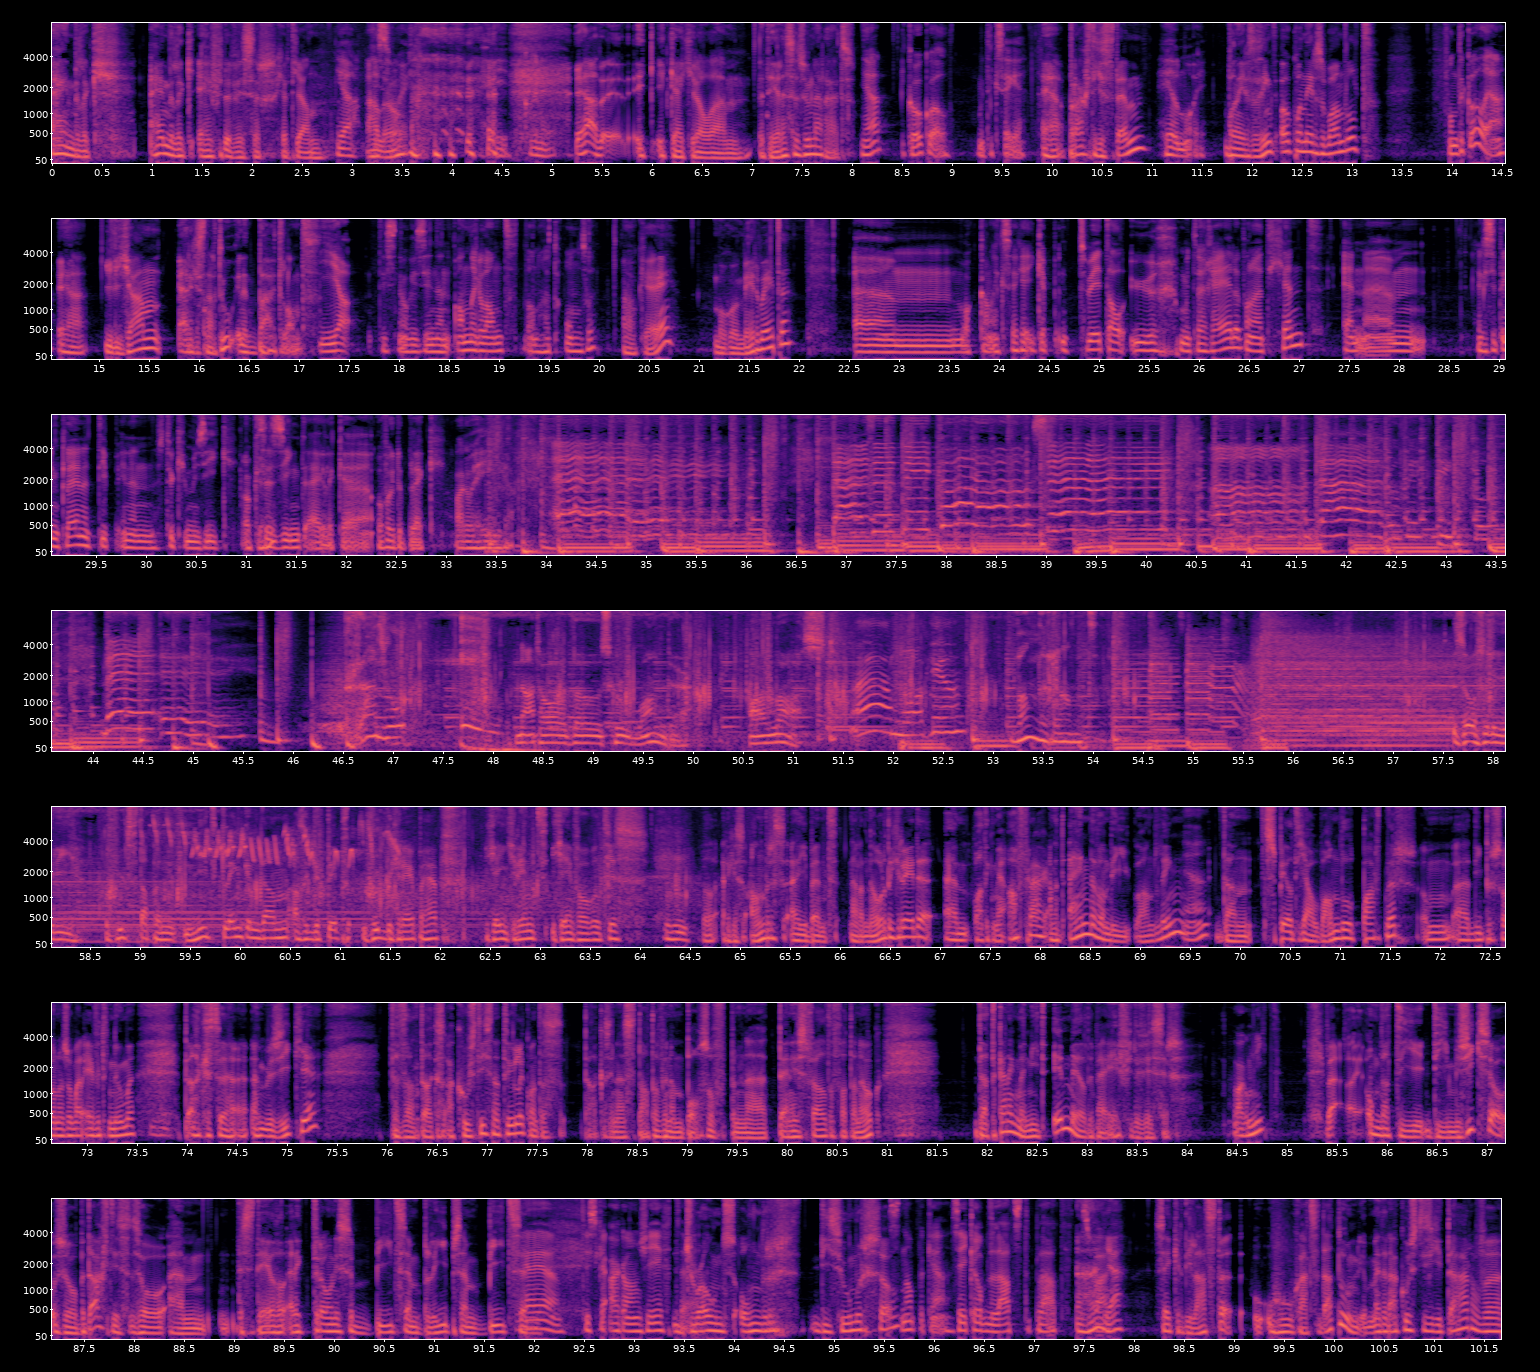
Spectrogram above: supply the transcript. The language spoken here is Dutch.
Eindelijk. Eindelijk even de visser, Gert-Jan. Ja, Hallo. Hey. Ja, ik, ik kijk hier al ehm, het hele seizoen naar uit. Ja, ik ook wel, moet ik zeggen. Ja, prachtige stem. Heel mooi. Wanneer ze zingt, ook wanneer ze wandelt. Vond ik wel, ja. Ja, jullie gaan ergens naartoe in het buitenland. Ja, het is nog eens in een ander land dan het onze. Oké. Mogen we meer weten? Ehm, wat kan ik zeggen? Ik heb een tweetal uur moeten rijden vanuit Gent. En ehm, er zit een kleine tip in een stukje muziek. Ze zingt eigenlijk eh, over de plek waar we heen gaan. Hey, ook zee. Ah, daar hoef ik niet voor mee. Radio 1. Not all those who wander are lost. Wanderland. Zo zullen jullie voetstappen niet klinken dan, als ik de tip goed begrepen heb. Geen grind, geen vogeltjes. Wel ergens anders. Eh, je bent naar het noorden gereden. Ehm, wat ik mij afvraag, aan het einde van die wandeling, Ja. dan speelt jouw wandelpartner, om eh, die persoon zo maar even te noemen, telkens eh, een muziekje. Dat is dan telkens akoestisch natuurlijk, want dat is telkens in een stad of in een bos of op een tennisveld of wat dan ook. Dat kan ik me niet inbeelden bij Eefje de Visser. Waarom niet? Eh, Omdat die, die muziek zo, zo bedacht is. Zo, ehm, er zitten heel veel elektronische beats en bleeps en beats en Ja, ja. Het is gearrangeerd. drones onder die zoomers zo. Snap ik, ja. Zeker op de laatste plaat. Dat is Aha, waar. ja, zeker die laatste. Hoe, gaat ze dat doen? Met een akoestische gitaar? Of, eh?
